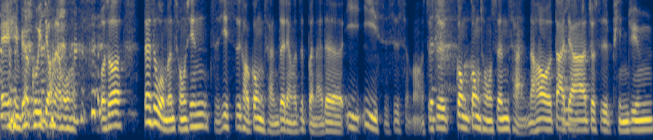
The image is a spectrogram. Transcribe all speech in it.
哎、你不要故意刁难我。我说，但是我们重新仔细思考“共产”这两个字本来的意意思是什么？就是共 共同生产，然后大家就是平均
